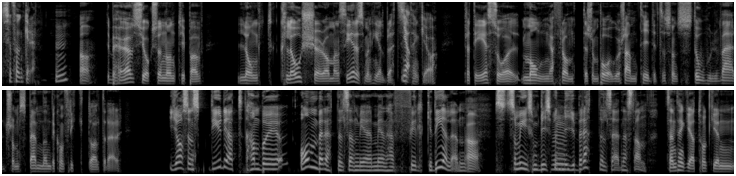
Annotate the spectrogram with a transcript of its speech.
Så funkar det. Mm. Ja. Det behövs ju också någon typ av långt closure om man ser det som en hel berättelse, Ja. tänker jag. För att det är så många fronter som pågår samtidigt och så stor världsomspännande konflikt och allt det där. Ja, sen, det är ju det att han börjar om berättelsen med, med den här fylkedelen. Ja. Som, är, som blir som en Mm. ny berättelse nästan. Sen tänker jag att Tolkien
